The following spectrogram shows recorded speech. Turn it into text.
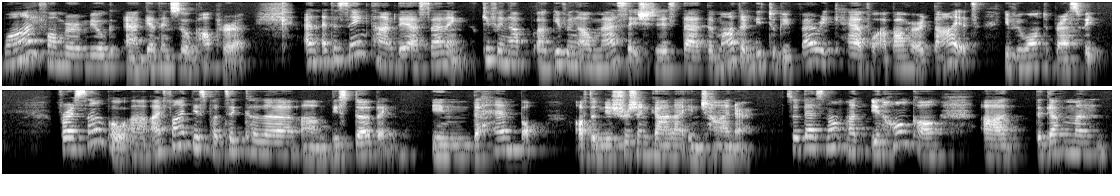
why formula milk are getting so popular. And at the same time, they are selling, giving up, uh, giving out messages that the mother need to be very careful about her diet if you want to breastfeed. For example, uh, I find this particular um, disturbing in the handbook of the nutrition guideline in China. So that's not much in Hong Kong. Uh, the government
